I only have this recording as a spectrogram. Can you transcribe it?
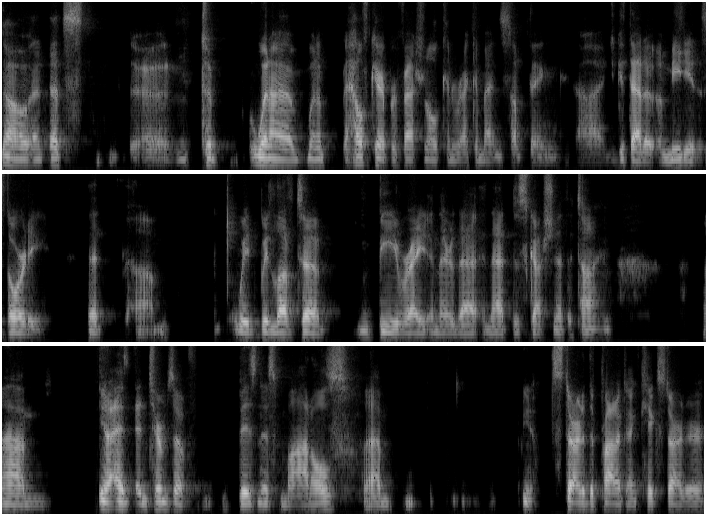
no that's uh, to when a when a healthcare professional can recommend something, uh, you get that immediate authority that um, we'd we'd love to be right in there that in that discussion at the time. Um, you know, as, in terms of business models, um, you know, started the product on Kickstarter.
